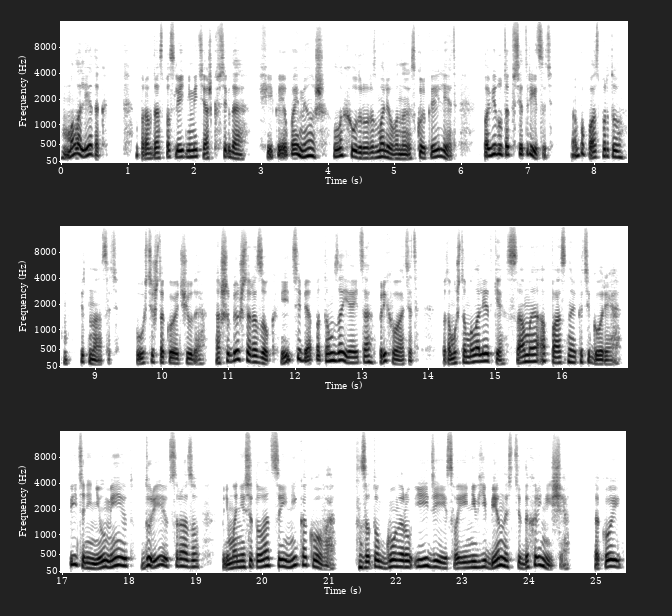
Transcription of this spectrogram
малолеток. Правда, с последними тяжко всегда. Фиг её поймёшь, лохудру размалёванную, сколько ей лет. По виду так все 30, а по паспорту 15. Пустишь такое чудо, ошибёшься разок, и тебя потом за яйца прихватят. Потому что малолетки – самая опасная категория. Пить они не умеют, дуреют сразу, понимания ситуации никакого. Зато гонору и идеи своей невъебенности до хренища. Такой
